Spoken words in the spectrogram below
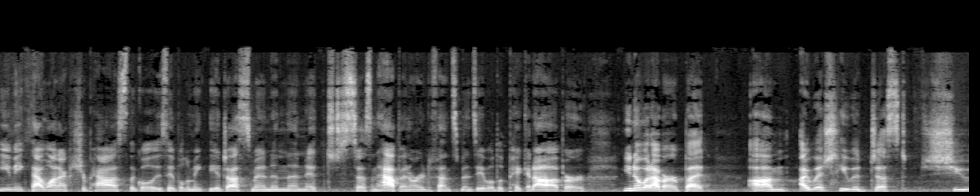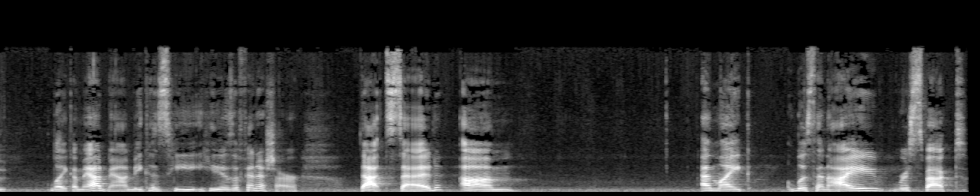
you make that one extra pass, the goalie is able to make the adjustment, and then it just doesn't happen, or a defenseman's able to pick it up, or you know whatever. But um, I wish he would just shoot like a madman because he he is a finisher. That said, um, and like, listen, I respect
